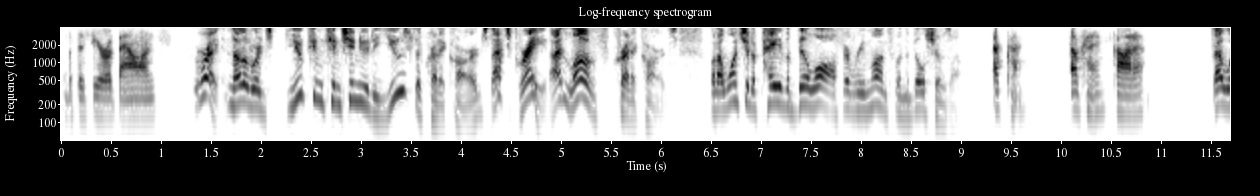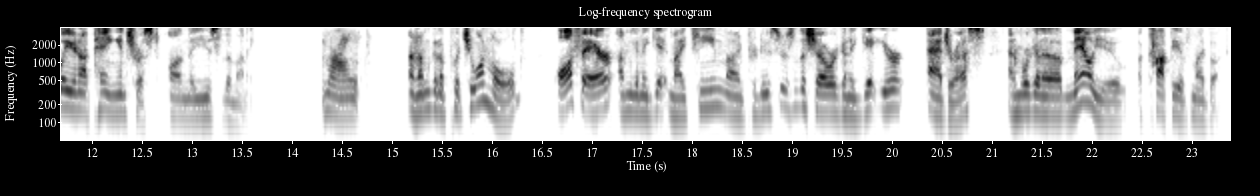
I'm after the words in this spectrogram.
with a zero balance. Right. In other words, you can continue to use the credit cards. That's great. I love credit cards, but I want you to pay the bill off every month when the bill shows up. Okay. Okay. Got it. That way you're not paying interest on the use of the money. Right. And I'm going to put you on hold. Off air, I'm going to get my team, my producers of the show are going to get your address and we're going to mail you a copy of my book.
